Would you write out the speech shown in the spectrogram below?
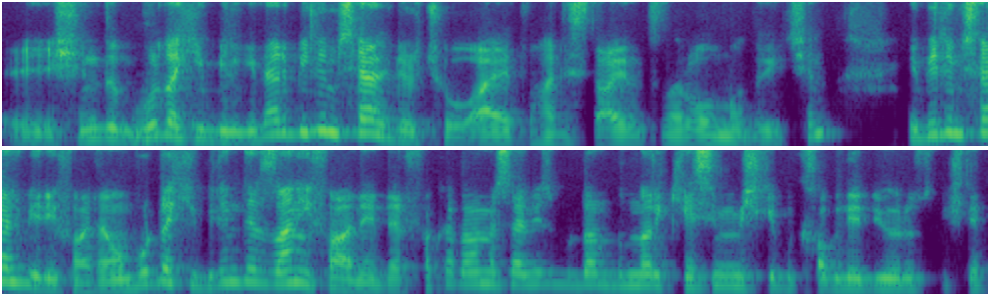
E, şimdi buradaki bilgiler bilimseldir çoğu ayet ve hadiste ayrıntılar olmadığı için. E, bilimsel bir ifade ama buradaki bilim de zan ifade eder. Fakat ama mesela biz buradan bunları kesinmiş gibi kabul ediyoruz. İşte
